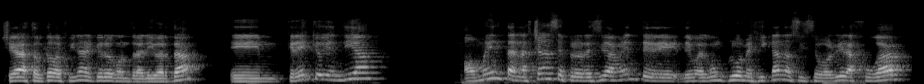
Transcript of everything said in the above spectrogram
llegar hasta octavo de final, creo, contra Libertad. ¿Crees que hoy en día aumentan las chances progresivamente de, algún club mexicano si se volviera a jugar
